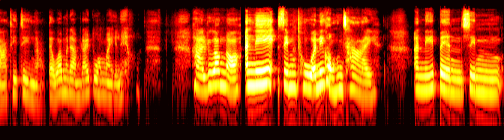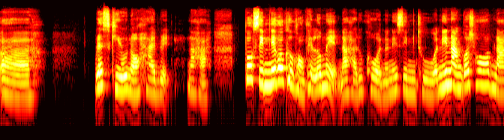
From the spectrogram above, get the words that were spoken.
นะที่จริงอะแต่ว่ามาดามได้ตัวใหม่แล้ว หาเรื่องเนาะอันนี้ซิมทูอันนี้ของคุณชาย อันนี้เป็นซิมเอ่อ rescue เนาะ hybrid นะคะพวกซิมนี่ก็คือของ t e l e m a d e นะคะทุกคนอันนี้ซิมทูอันนี้นางก็ชอบนะ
